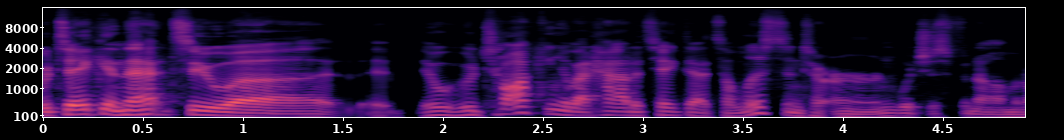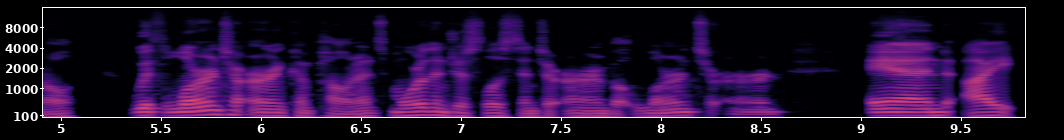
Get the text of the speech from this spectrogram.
We're taking that to uh we're talking about how to take that to listen to earn, which is phenomenal, with learn to earn components, more than just listen to earn, but learn to earn. And I,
